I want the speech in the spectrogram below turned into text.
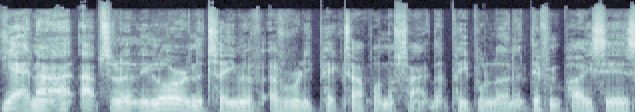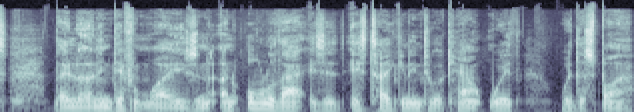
Yeah, no, absolutely. Laura and the team have, have really picked up on the fact that people learn at different paces, they learn in different ways, and, and all of that is is taken into account with with Aspire.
